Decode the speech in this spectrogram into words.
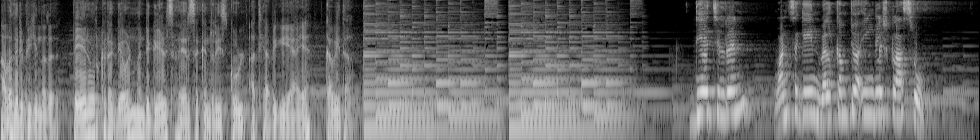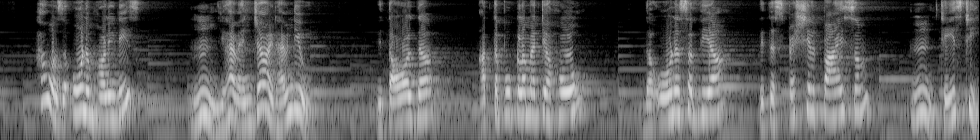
അവതരിപ്പിക്കുന്നത് Peroorkada government girls higher secondary school അധ്യാപികയായ Kavitha. Dear children once again welcome to English classroom how was Onam holidays you have enjoyed have you with all the Athapookalam at you home the Onasadya with a special payasam tasty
